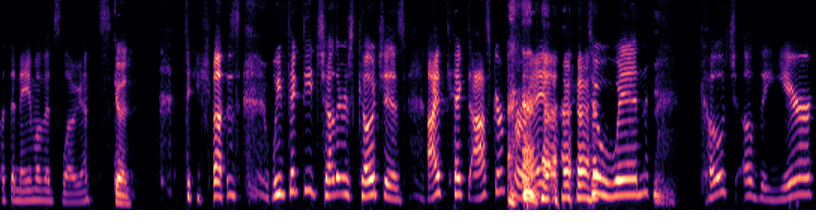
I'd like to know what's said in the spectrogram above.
but the name of it's Logan's? Good. because we picked each other's coaches. I picked Oscar Pareja to win coach of the year.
